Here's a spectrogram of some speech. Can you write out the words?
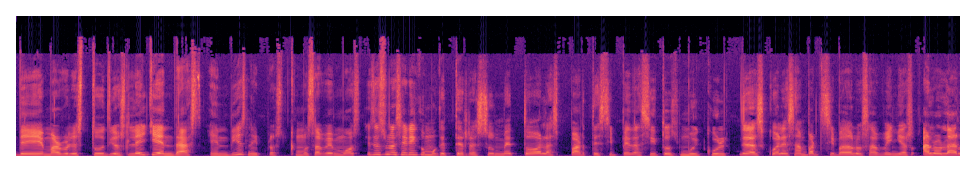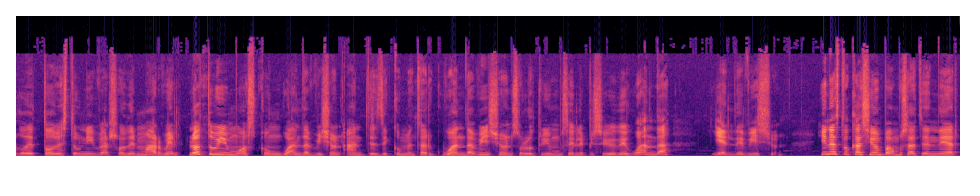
de Marvel Studios Leyendas en Disney Plus. Como sabemos, esta es una serie como que te resume todas las partes y pedacitos muy cool de las cuales han participado los Avengers a lo largo de todo este universo de Marvel. Lo tuvimos con WandaVision antes de comenzar WandaVision, solo tuvimos el episodio de Wanda y el de Vision. Y en esta ocasión vamos a tener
